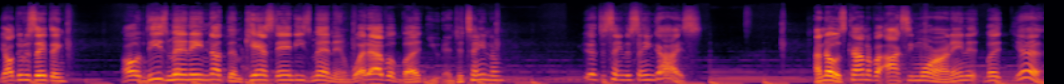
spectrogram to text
Y'all do the same thing. Oh, these men ain't nothing. Can't stand these men and whatever, but you entertain them. You entertain the same guys. I know it's kind of an oxymoron, ain't it? But yeah,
